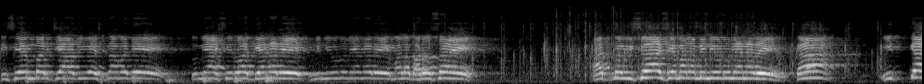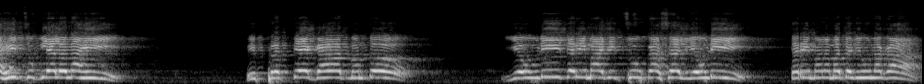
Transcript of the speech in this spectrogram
डिसेंबरच्या अधिवेशनामध्ये तुम्ही आशीर्वाद देणार आहे मी निवडून येणार आहे मला भरोसा आहे. आत्मविश्वास आहे मला मी निवडून येणार आहे. का? इतकाही चुकलेलो नाही. मी प्रत्येक गावात म्हणतो एवढी जरी माझी चूक असेल एवढी तरी मला मत देऊ नका.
